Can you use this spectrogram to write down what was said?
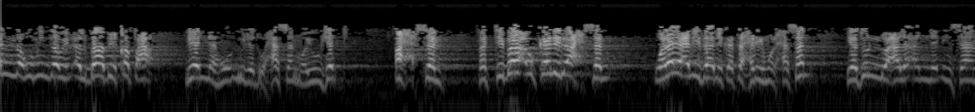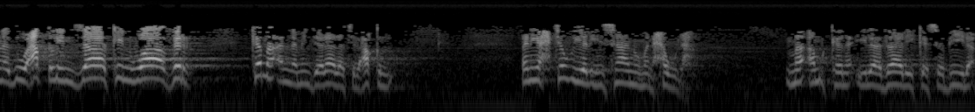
أنه من ذوي الألباب قطعا لأنه يوجد حسن ويوجد أحسن. فاتباعك للأحسن ولا يعني ذلك تحريم الحسن. يدل على أن الإنسان ذو عقل زاك وافر. كما أن من دلاله العقل أن يحتوي الإنسان من حوله. ما أمكن إلى ذلك سبيلا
